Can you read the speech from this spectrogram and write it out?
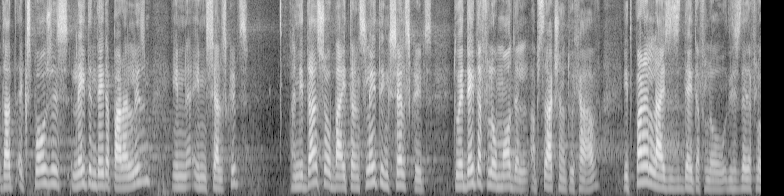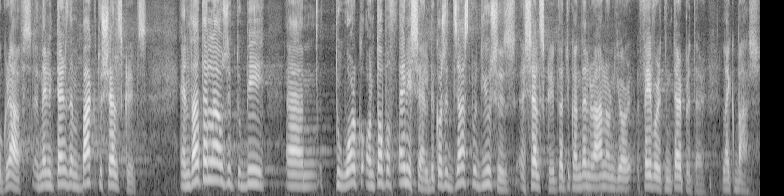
that exposes latent data parallelism in, in shell scripts. And it does so by translating shell scripts to a data flow model abstraction that we have. It parallelizes data flow, these data flow graphs, and then it turns them back to shell scripts. And that allows it to be um, to work on top of any shell because it just produces a shell script that you can then run on your favorite interpreter, like Bash.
